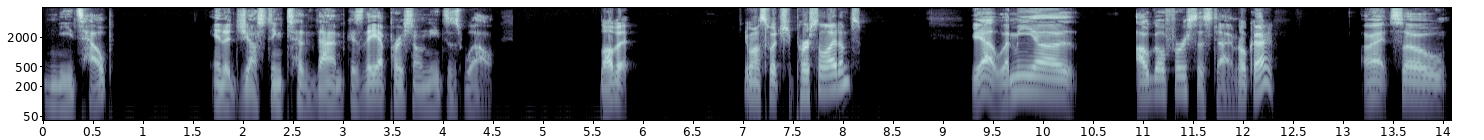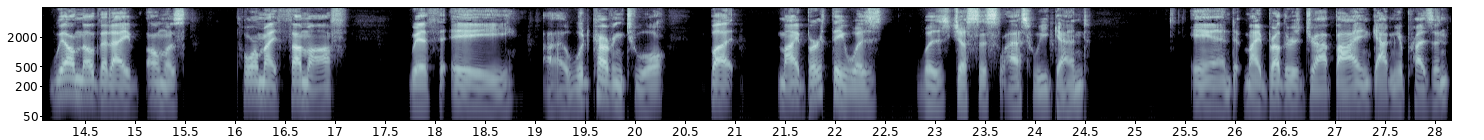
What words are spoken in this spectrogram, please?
needs help and adjusting to them because they have personal needs as well. Love it. You want to switch to personal items? Yeah, let me uh I'll go first this time. Okay. All right, so we all know that I almost tore my thumb off with a uh, wood carving tool, but my birthday was was just this last weekend, and my brothers dropped by and got me a present,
